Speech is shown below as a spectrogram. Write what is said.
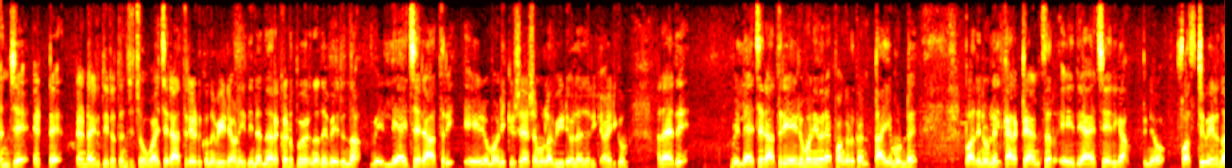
അഞ്ച് എട്ട് രണ്ടായിരത്തി ഇരുപത്തഞ്ച് ചൊവ്വാഴ്ച രാത്രി എടുക്കുന്ന വീഡിയോ ആണ്. ഇതിന്റെ നറുക്കെടുപ്പ് വരുന്നത് വരുന്ന വെള്ളിയാഴ്ച രാത്രി ഏഴ് മണിക്ക് ശേഷമുള്ള വീഡിയോയിലായിരിക്കും. അതായത് വെള്ളിയാഴ്ച രാത്രി ഏഴ് മണി വരെ പങ്കെടുക്കാൻ ടൈമുണ്ട് അപ്പോൾ അതിനുള്ളിൽ കറക്റ്റ് ആൻസർ എഴുതി അയച്ചു തരിക പിന്നെ ഫസ്റ്റ് വരുന്ന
